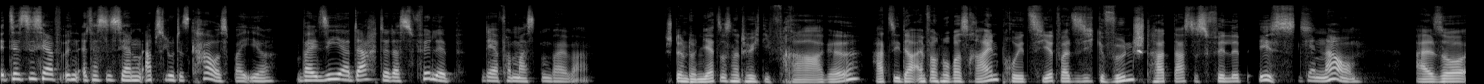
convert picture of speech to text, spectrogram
Das ist ja, das ist ja ein absolutes Chaos bei ihr, weil sie ja dachte, dass Philipp der vom Maskenball war. Stimmt, und jetzt ist natürlich die Frage, hat sie da einfach nur was reinprojiziert, weil sie sich gewünscht hat, dass es Philipp ist? Genau. Also,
